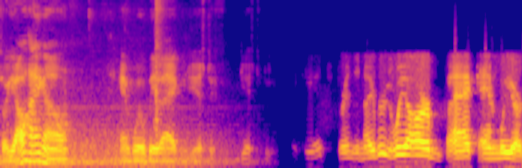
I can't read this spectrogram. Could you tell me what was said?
So y'all hang on, and we'll be back in just a just a few. Friends and neighbors, we are back, and we are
